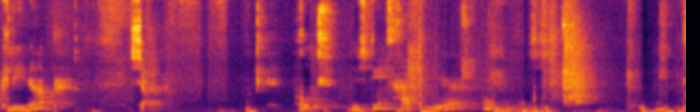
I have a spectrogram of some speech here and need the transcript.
clean-up. Zo. Goed, dus dit gaat hier eventjes even.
